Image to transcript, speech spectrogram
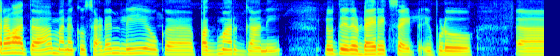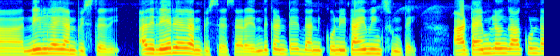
తర్వాత మనకు సడన్లీ ఒక పగ్ మార్క్ కానీ లేకపోతే ఏదో డైరెక్ట్ సైట్ ఇప్పుడు నీళ్ళగా కనిపిస్తుంది. అది రేరే కనిపిస్తుంది సార్. ఎందుకంటే దానికి కొన్ని టైమింగ్స్ ఉంటాయి. ఆ టైంలో కాకుండా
